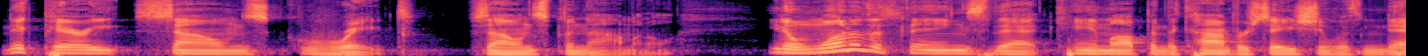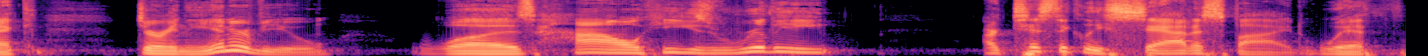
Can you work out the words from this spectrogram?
Nick Perri sounds great, sounds phenomenal. You know, one of the things that came up in the conversation with Nick during the interview was how he's really artistically satisfied with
